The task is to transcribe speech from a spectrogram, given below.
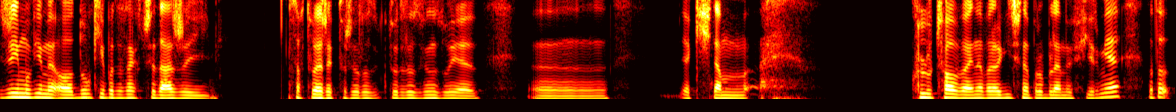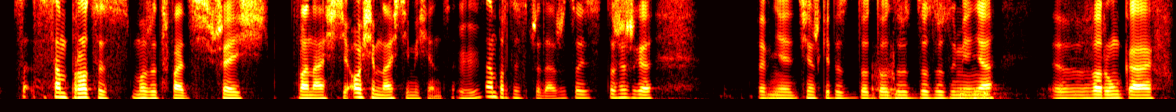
Jeżeli mówimy o długich procesach sprzedaży i software'ze, który, roz, który rozwiązuje yy, jakieś tam kluczowe, newralgiczne problemy w firmie, no to sa, sam proces może trwać 6, 12, 18 miesięcy. Mhm. Sam proces sprzedaży, co jest troszeczkę pewnie ciężkie do, do, do, do- zrozumienia w warunkach, w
